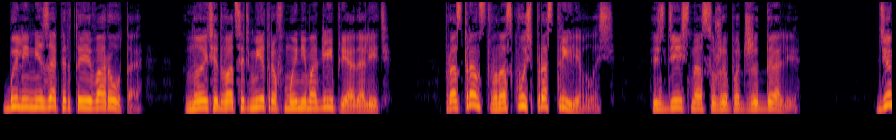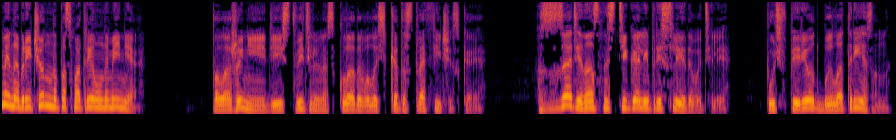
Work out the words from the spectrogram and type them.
были незапертые ворота, но эти двадцать метров мы не могли преодолеть. Пространство насквозь простреливалось. Здесь нас уже поджидали. Демин обреченно посмотрел на меня. Положение действительно складывалось катастрофическое. Сзади нас настигали преследователи. Путь вперед был отрезан.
